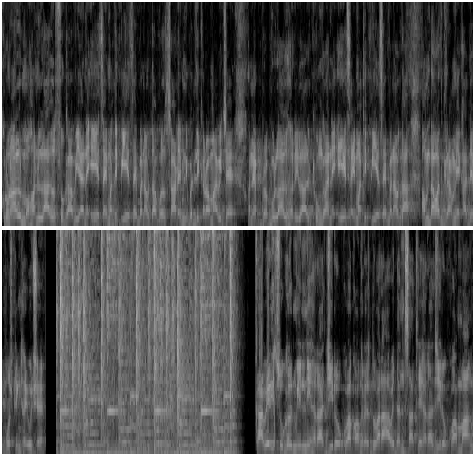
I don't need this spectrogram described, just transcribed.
કૃણાલ મોહનલાલ સુગાવિયાને એએસઆઈમાંથી પીએસઆઈ બનાવતા વલસાડ એમની બદલી કરવામાં આવી છે. અને પ્રભુલાલ હરિલાલ ઠુંગાને એએસઆઈમાંથી પીએસઆઈ બનાવતા અમદાવાદ ગ્રામ્ય ખાતે પોસ્ટિંગ થયું છે. કાવેરી સુગલ મિલની હરાજી રોકવા કોંગ્રેસ દ્વારા આવેદન સાથે હરાજી રોકવા માંગ.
